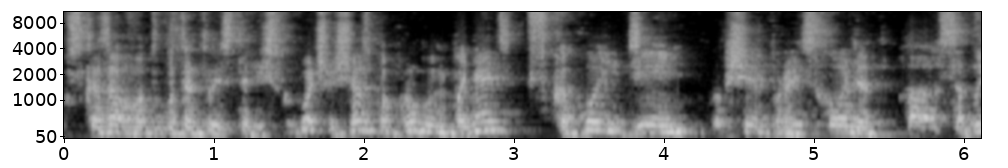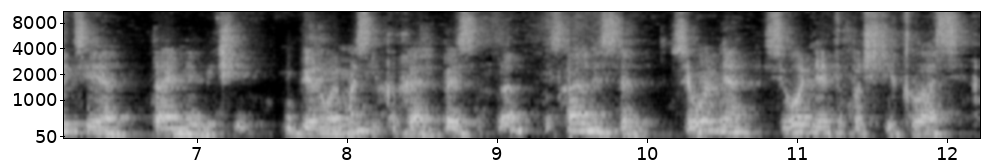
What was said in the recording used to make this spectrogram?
сказал вот, вот эту историческую почву, сейчас попробуем понять, в какой день вообще происходят э, события Тайной. Ну, первая мысль какая? Песах, да? Пасхальный седер. Сегодня, сегодня это почти классика.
